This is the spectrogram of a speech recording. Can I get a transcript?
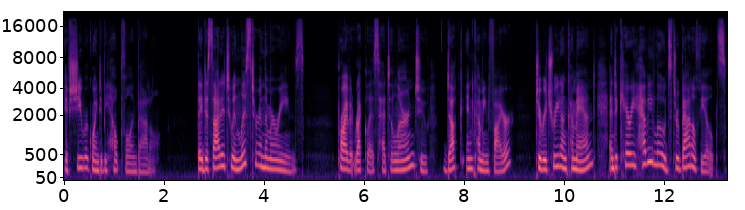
if she were going to be helpful in battle. They decided to enlist her in the Marines. Private Reckless had to learn to duck incoming fire, to retreat on command, and to carry heavy loads through battlefields.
